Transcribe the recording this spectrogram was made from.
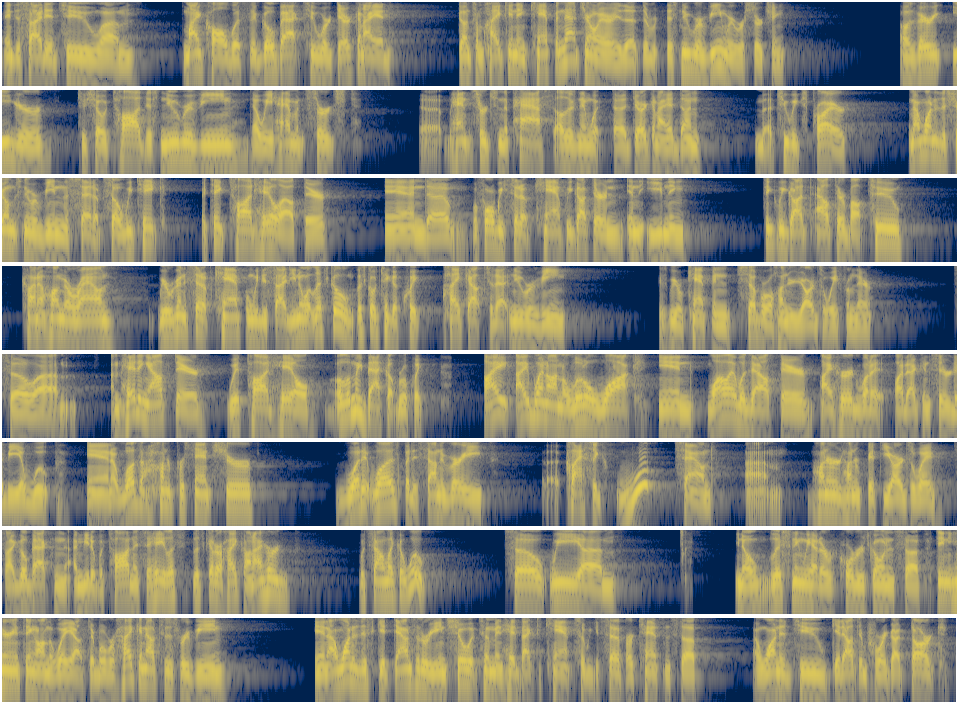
and decided to. Um, my call was to go back to where Derek and I had done some hiking and camp in that general area, the, the, this new ravine we were searching. I was very eager to show Todd this new ravine that we haven't searched, uh, hadn't searched in the past, other than what uh, Derek and I had done uh, two weeks prior. And I wanted to show him this new ravine in the setup. So we take I take Todd Hale out there, and uh, before we set up camp, we got there in, in the evening. I think we got out there about two, kind of hung around. We were going to set up camp, and we decided, you know what? Let's go. Let's go take a quick hike out to that new ravine because we were camping several hundred yards away from there. So um, I'm heading out there with Todd Hale. Well, let me back up real quick. I, I went on a little walk, and while I was out there, I heard what I, what I consider to be a whoop. And I wasn't 100% sure what it was, but it sounded very uh, classic whoop sound, um, 100, 150 yards away. So I go back and I meet up with Todd, and I say, hey, let's, let's get our hike on. I heard what sounded like a whoop. So we, um, you know, listening, we had our recorders going and stuff. Didn't hear anything on the way out there, but we're hiking out to this ravine and I wanted to just get down to the ravine, show it to him, and head back to camp so we could set up our tents and stuff. I wanted to get out there before it got dark.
